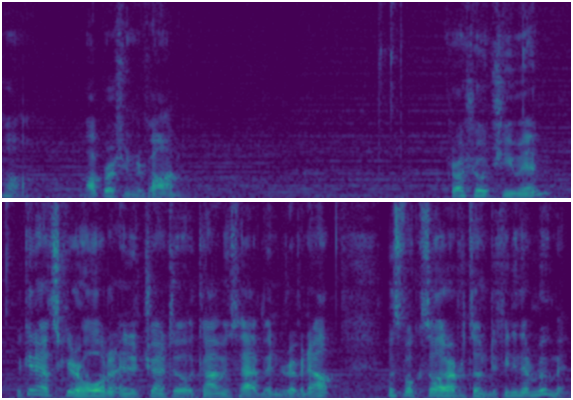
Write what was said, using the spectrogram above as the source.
Huh. Operation Nirvana. Crush Ho Chi Minh? We cannot secure a hold on Indochina until the communists have been driven out. Must focus all our efforts on defeating their movement.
